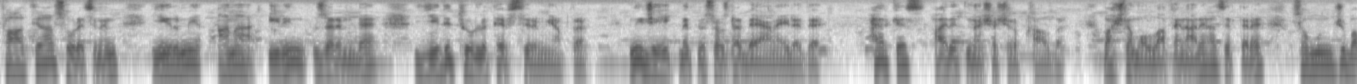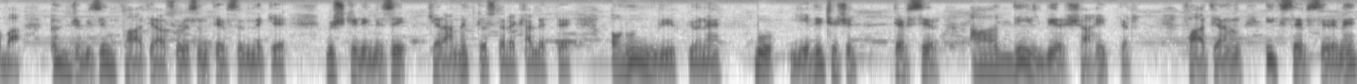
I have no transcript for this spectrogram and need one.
Fatiha suresinin 20 ana ilim üzerinde 7 türlü tefsirini yaptı. Nice hikmet ve sözler beyan eyledi. Herkes hayretinden şaşırıp kaldı. Başta Molla Fenari Hazretleri, Somuncu Baba önce bizim Fatiha suresinin tefsirindeki müşkilimizi keramet göstererek halletti. Onun büyüklüğüne bu yedi çeşit tefsir adil bir şahittir. Fatiha'nın ilk tefsirini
